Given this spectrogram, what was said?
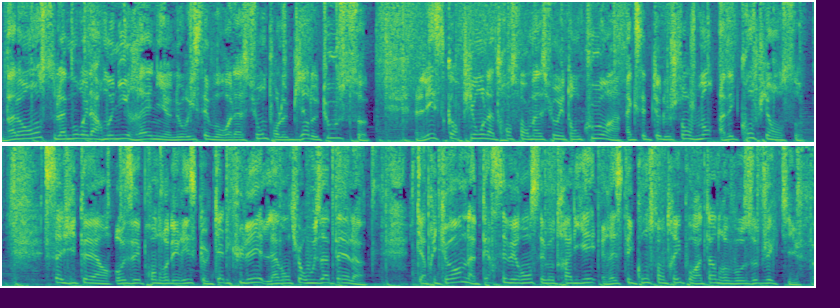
Balance, l'amour et l'harmonie règnent. Nourrissez vos relations pour le bien de tous. Les scorpions, la transformation est en cours. Acceptez le changement avec confiance. Sagittaire, osez prendre des risques calculés. L'aventure vous appelle. Capricorne, la persévérance est votre allié. Restez concentré pour atteindre vos objectifs.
